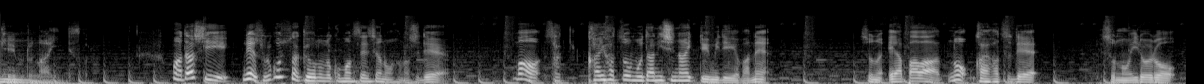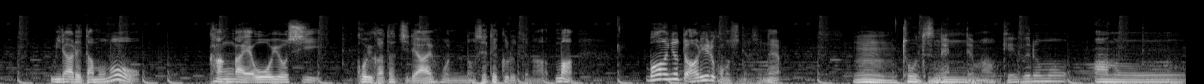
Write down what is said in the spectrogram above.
ケーブルないんですから。まあ、だし、ね、それこそ先ほどの小松先生のお話で、まあ、さ開発を無駄にしないっていう意味で言えばね、そのエアパワーの開発で、そのいろいろ見られたものを考え、応用し、こういう形で iPhone に載せてくるっていうのは、まあ、場合によってはあり得るかもしれないですよね。うん、そうですね。で、まあ、ケーブルも、あのー、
